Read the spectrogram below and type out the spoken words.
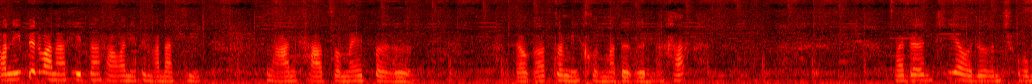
ตอนนี้เป็นวันอาทิตย์นะคะ วันนี้เป็นวันอาทิตย์ ร้านค้าจะไม่เปิด แล้วก็จะมีคนมาเดินนะคะ มาเดินเที่ยวเดินชม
